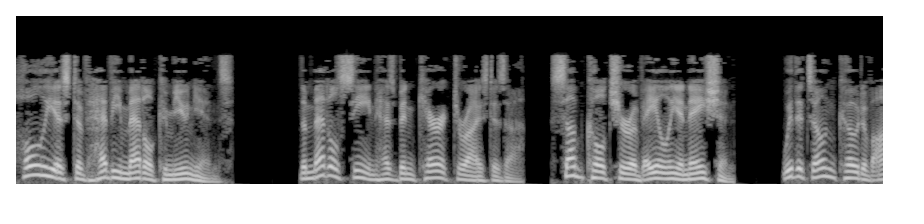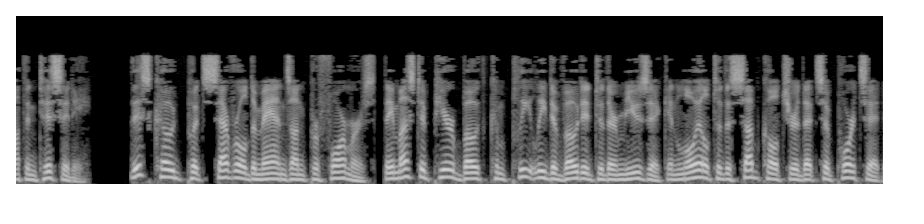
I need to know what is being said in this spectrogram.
holiest of heavy metal communions. The metal scene has been characterized as a subculture of alienation, with its own code of authenticity. This code puts several demands on performers, they must appear both completely devoted to their music and loyal to the subculture that supports it,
